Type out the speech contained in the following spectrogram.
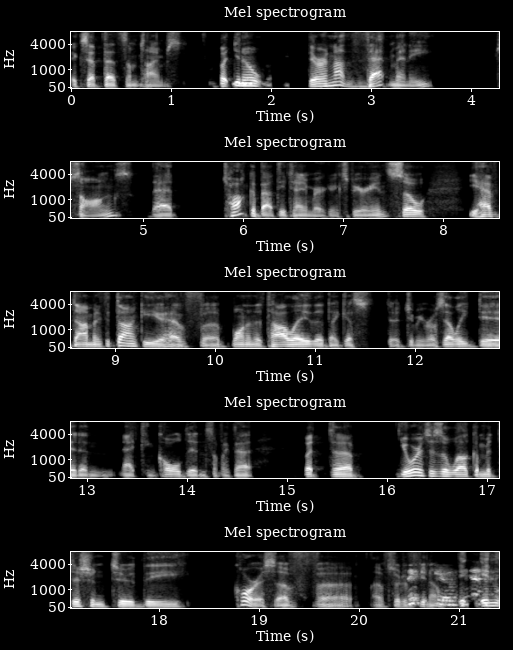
accept that sometimes. But, you know, there are not that many songs that talk about the Italian American experience. So you have Dominic the Donkey, you have uh, Buona Natale that I guess uh, Jimmy Roselli did and Nat King Cole did and stuff like that. But uh, yours is a welcome addition to the chorus of uh, of sort of you know you, i- in,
